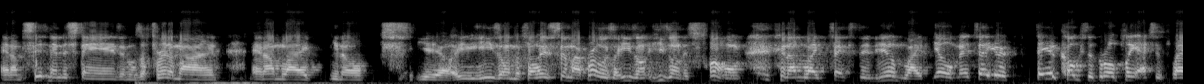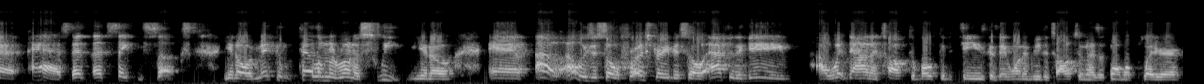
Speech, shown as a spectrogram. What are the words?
and I'm sitting in the stands, and it was a friend of mine, and I'm like, you know, he, he's on the phone. He's semi-pro, so he's on he's on his phone, and I'm like texting him, like, yo, man, tell your tell your coach to throw a play action pass. That that safety sucks, you know. Make him tell him to run a sweep, you know. And I, I was just so frustrated. So after the game. I went down and talked to both of the teams because they wanted me to talk to them as a former player.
